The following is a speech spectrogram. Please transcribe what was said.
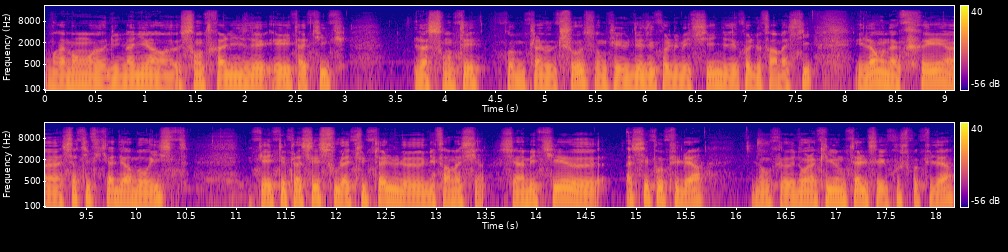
vraiment euh, d'une manière centralisée et étatique la santé comme plein d'autres choses. Donc il y a eu des écoles de médecine, des écoles de pharmacie. Et là, on a créé un certificat d'herboriste qui a été placé sous la tutelle des pharmaciens. C'est un métier assez populaire donc dont la clientèle c'est les couches populaires,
